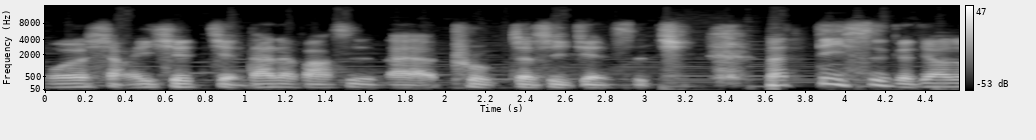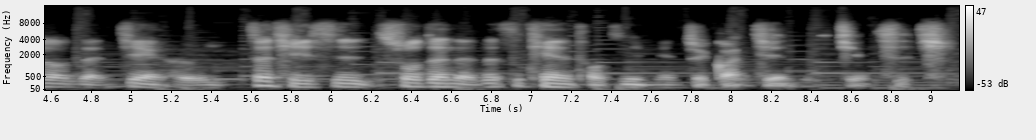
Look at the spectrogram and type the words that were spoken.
我有想一些简单的方式来 approve，这是一件事情。那第四个叫做人剑合一，这其实说真的，这是天使投资里面最关键的一件事情。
